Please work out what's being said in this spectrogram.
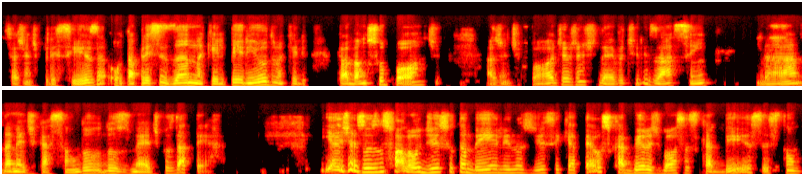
se a gente precisa, ou está precisando naquele período, naquele para dar um suporte, a gente pode, a gente deve utilizar, sim, da, da medicação do, dos médicos da terra. E aí Jesus nos falou disso também, ele nos disse que até os cabelos de vossas cabeças estão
